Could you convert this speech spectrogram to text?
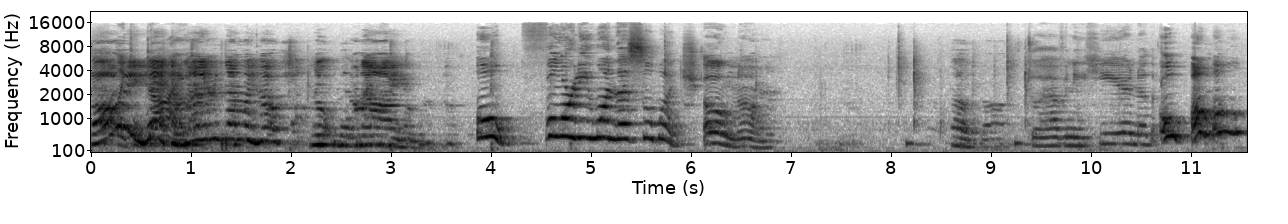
Oh, Like, yeah. I'm not even done my house. No, well, now I am. Oh, 41, that's so much. Oh no. Oh god. Do I have any here? Another. Oh, oh, oh!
